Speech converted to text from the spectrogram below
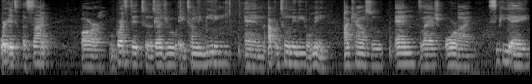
or its assigned are requested to schedule a timely meeting and opportunity for me, my counsel, and slash or my CPA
